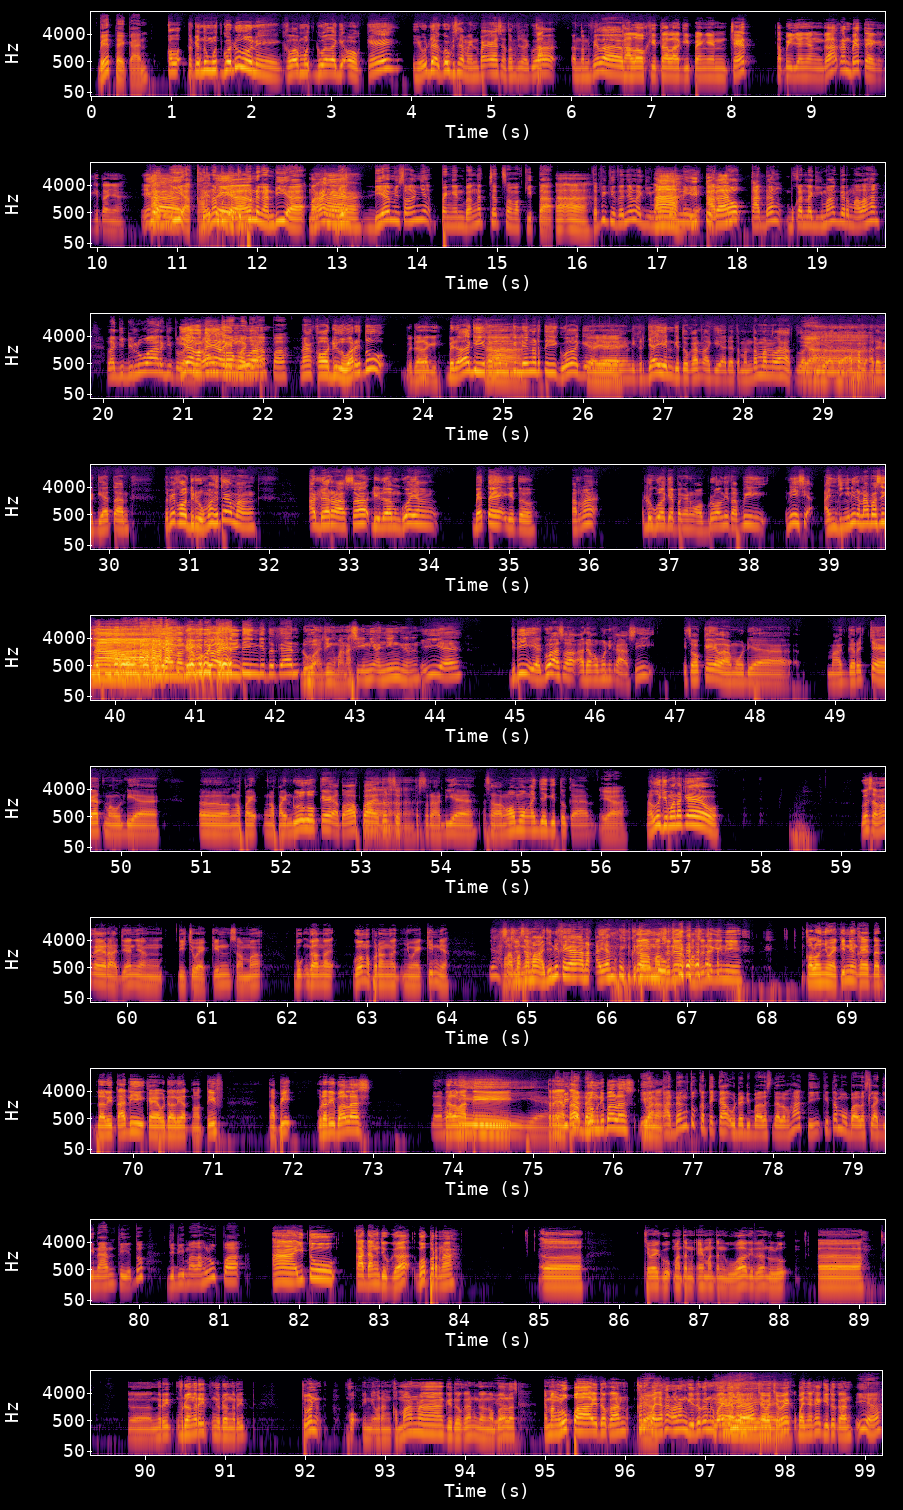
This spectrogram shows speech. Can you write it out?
Bete kan? Kalau tergantung mood gue dulu nih. Kalau mood gue lagi oke, ya udah gue bisa main PS atau bisa gue nonton film. Kalau kita lagi pengen chat tapi dia enggak kan bete ke kitanya. Iya, Ya nggak sih? iya, karena bete. begitu Iya. pun dengan dia. Makanya. Dia, dia misalnya pengen banget chat sama kita. Ah, ah. Tapi kitanya lagi Nah, mager nih itu kan. atau kadang bukan lagi mager malahan lagi di luar gitu Iya, lagi makanya lagi di luar. apa. Nah kalau di luar itu Beda lagi. beda lagi karena Nah. mungkin dia ngerti gue lagi Iya, ada iya, iya. yang dikerjain gitu kan, lagi ada teman-teman lah atau lagi Ya. ada apa ada kegiatan. Tapi kalau di rumah itu emang ada rasa di dalam gue yang bete gitu. Karena aduh gue lagi pengen ngobrol nih tapi ini si anjing ini kenapa sih Nah, mau iya, emang kayak mau gitu, anjing. chatting gitu kan? Duh anjing ke mana sih ini anjing? Iya. Jadi ya gue asal ada komunikasi, it's okay lah mau dia mager chat, mau dia eh, ngapain ngapain dulu kek atau apa Ah, itu ah, ah. terserah dia. Asal ngomong aja gitu kan. Iya. Nah lu gimana Keo? Gue sama kayak Rajan yang dicuekin sama bu nggak nggak gue nggak pernah nyuekin ya. Ya sama-sama aja nih kayak anak ayam ngikutin Enggak, induk. maksudnya maksudnya gini. Kalau nyuekin yang kayak dari tadi kayak udah lihat notif tapi udah dibalas. dalam hati. Iya. Ternyata kadang- belum dibalas. Iya, Gimana? kadang tuh ketika udah dibalas dalam hati, kita mau balas lagi nanti itu jadi malah lupa. Ah, itu kadang juga gue pernah eh cewek gua mantan eh mantan gua gitu kan dulu eh eh, ngerit udah ngerit udah ngerit. Cuman kok ini orang ke mana gitu kan nggak ngebalas. Emang lupa itu kan. Kan Iya. kebanyakan orang gitu kan Iya, kebanyakan iya, iya, cewek-cewek iya. kebanyakan gitu kan. Iya.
